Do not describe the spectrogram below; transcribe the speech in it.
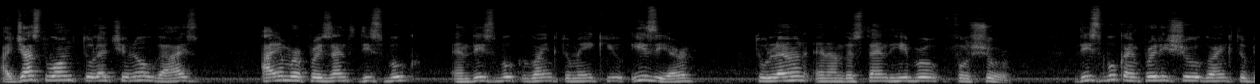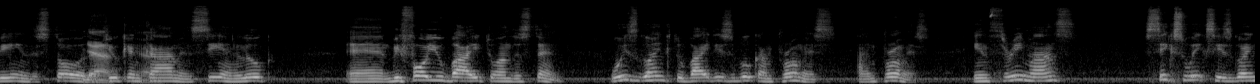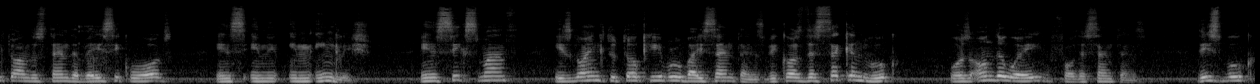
i just want to let you know guys i am represent this book and this book going to make you easier to learn and understand hebrew for sure. This book i'm pretty sure going to be in the store Yeah, that you can yeah. come and see and look and before you buy to understand. Who is going to buy this book? I promise i promise. In three months six weeks he's going to understand the basic words in, in, in english. In six months he's going to talk hebrew by sentence because the second book was on the way for the sentence this book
